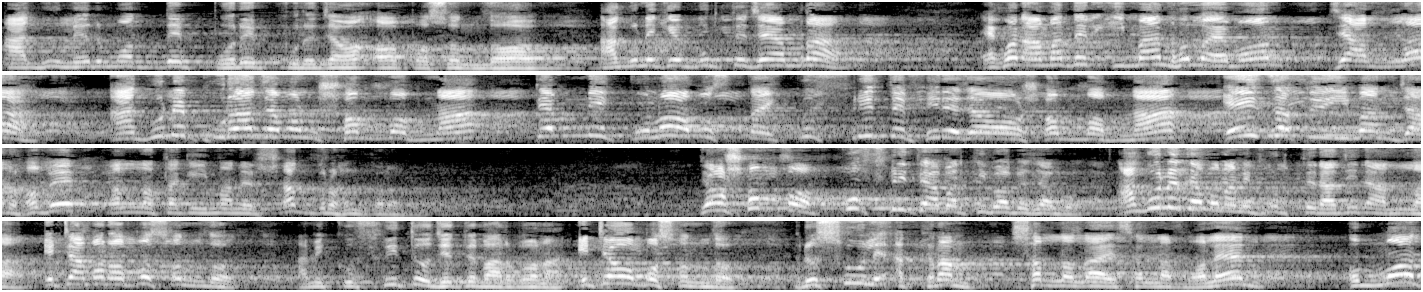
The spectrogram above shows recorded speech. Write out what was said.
আগুনের মধ্যে পড়ে পুড়ে যাওয়া অপছন্দ। আগুনে কে পুড়তে চাই আমরা? এখন আমাদের ইমান হলো এমন যে আল্লাহ আগুনে পুরা যেমন সম্ভব না, তেমনি কোনো অবস্থায় কুফরিতে ফিরে যাওয়া সম্ভব না। এই জাতীয় ইমান যার হবে, আল্লাহ তাকে ইমানের স্বাদ গ্রহণ করাবে। যে অসম্ভব, কুফরিতে আবার কীভাবে যাব? আগুনে যেমন আমি পড়তে রাজি না, আল্লাহ, এটা আমার অপছন্দ। আমি কুফরিতেও যেতে পারব না, এটাও অপছন্দ। রসুল আকরাম সাল্লাহ সাল্লাম বলেন ও মত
